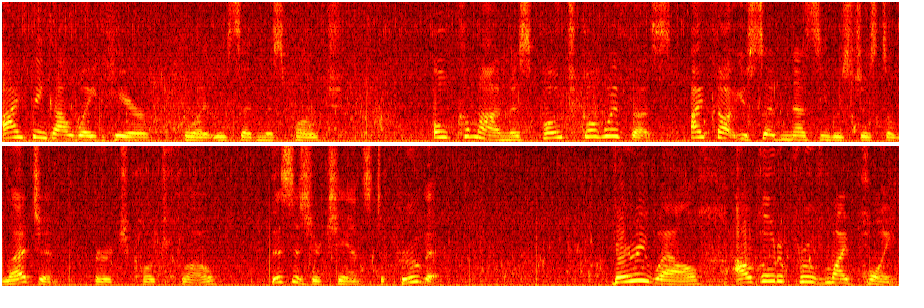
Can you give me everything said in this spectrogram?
I think I'll wait here, politely said Miss Poach. Oh, come on, Miss Poach, go with us. I thought you said Nessie was just a legend, urged Coach Flo. This is your chance to prove it. Very well, I'll go to prove my point,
